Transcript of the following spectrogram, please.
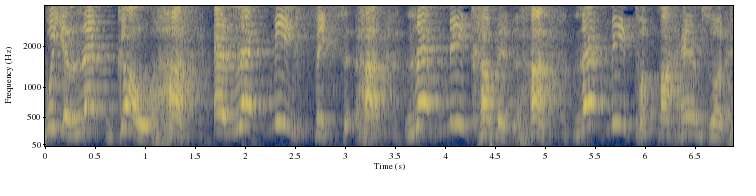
when you let go and let me fix it. Let me come in. Let me put my hands on it.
